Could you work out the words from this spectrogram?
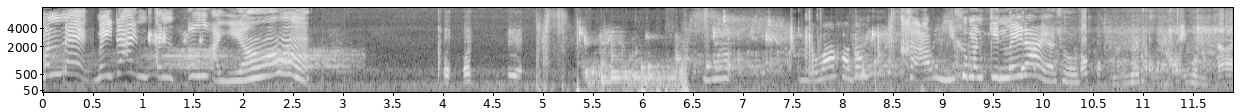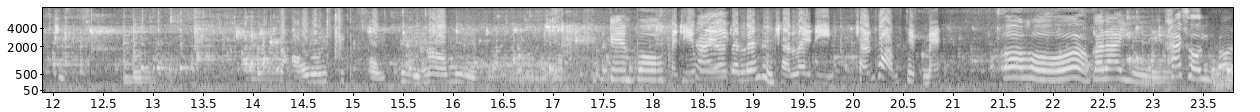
มันแดกไม่ได้มันเป็นเอื้อยอะกดกดเดือดเดี๋ยวว่าเขาต้องขาวอย่างนี้คือมันกินไม่ได้อะโชว์ก็ผมมันไม่ของไอ้หนุ่มหน้าจิตสาวเลยเขาสี่ห้าหมื่น เกมโปรไอทีมนี้เราจะเล่นถึงชั้นอะไรดี ชั้นสามสิบไหมโอ้โห ก็ได้อยู่ ถ้าโชว์อยู่รอด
